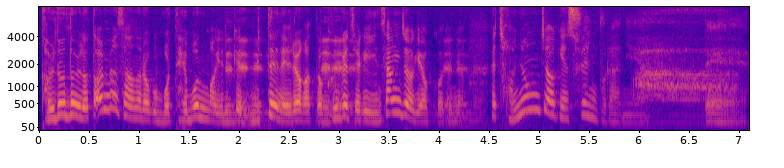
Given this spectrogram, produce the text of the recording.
덜덜덜 떨면서 하느라고 뭐 대본 막 이렇게 네네네네. 밑에 내려갔다 그게 네네네. 되게 인상적이었거든요. 네네네. 전형적인 수행 불안이에요. 아. 네.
